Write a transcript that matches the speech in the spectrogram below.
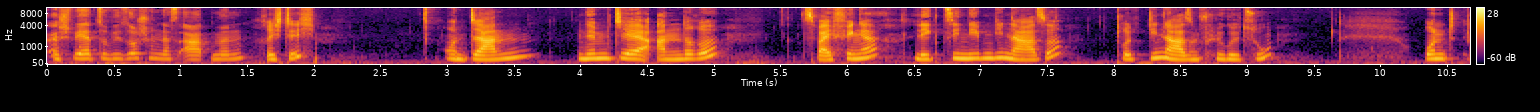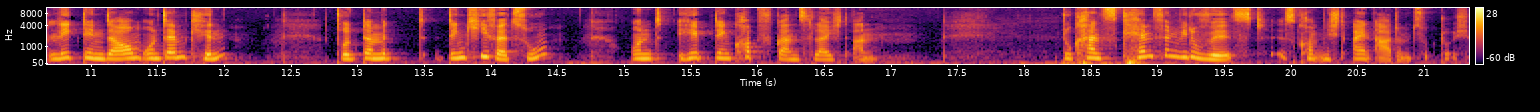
erschwert sowieso schon das Atmen. Richtig. Und dann nimmt der andere zwei Finger, legt sie neben die Nase, drückt die Nasenflügel zu und legt den Daumen unterm Kinn, drückt damit den Kiefer zu und hebt den Kopf ganz leicht an. Du kannst kämpfen, wie du willst. Es kommt nicht ein Atemzug durch.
